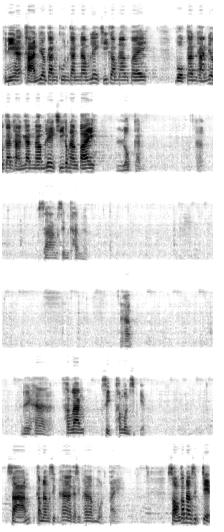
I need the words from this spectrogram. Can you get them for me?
ทีนี้ฮะฐานเดียวกันคูณกันนำเลขชี้กำลังไป บวกกันฐานเดียวกันหารกันนำเลขชี้กำลังไป ลบกัน สร้างเส้นขั้นกันนะครับ ได้ห้าข้างล่างสิบข้างบนสิบเอ็ดสามกำลังสิบห้ากับสิบห้าหมดไปสองกำลังสิบเจ็ด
